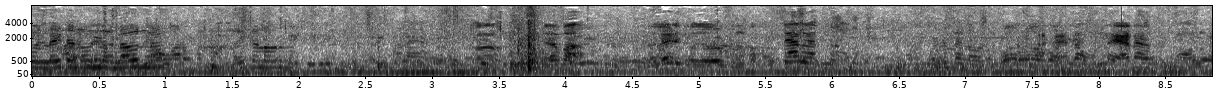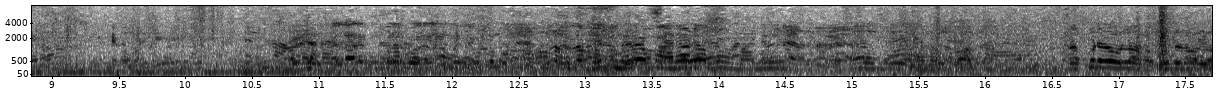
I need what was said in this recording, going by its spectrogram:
கொஞ்சம் நவுங்க நவருண்ணா நவருங்க கூட உள்ள கூட உள்ள.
